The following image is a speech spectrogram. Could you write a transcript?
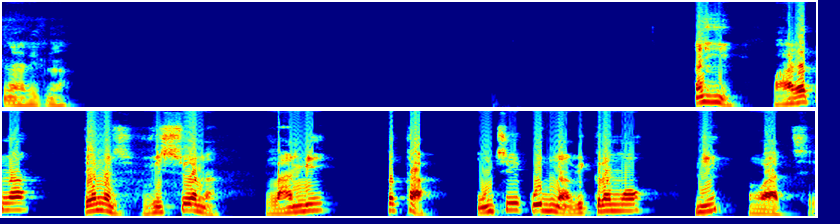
આ રીતના અહીં ભારતના તેમજ વિશ્વના લાંબી તથા ઊંચી કૂદના વિક્રમોની વાત છે.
